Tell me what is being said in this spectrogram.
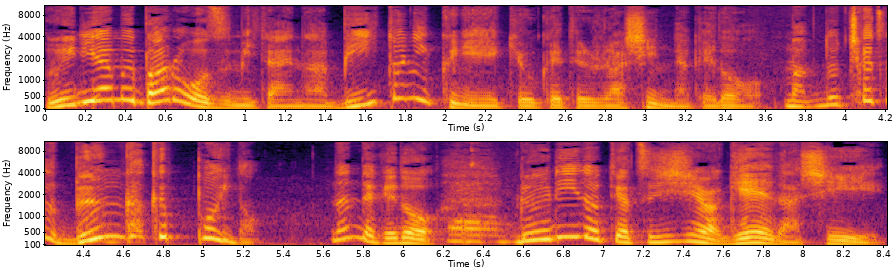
ウィリアム・バローズみたいなビートニックに影響を受けてるらしいんだけど、まあどっちかっていうと文学っぽいの。なんだけど、ルー・リードってやつ自身はゲイだし、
